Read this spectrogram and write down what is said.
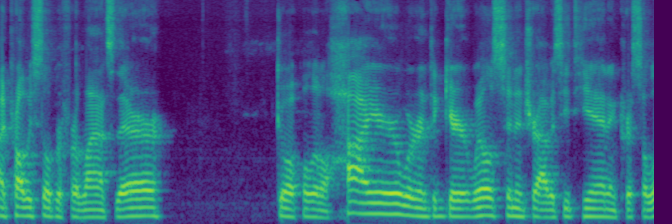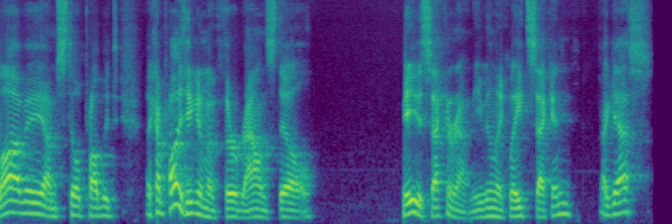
I'd probably still prefer Lance there. Go up a little higher. We're into Garrett Wilson and Travis Etienne and Chris Olave. I'm still probably t- like I'm probably taking him the third round still, maybe the second round, even like late second, I guess.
